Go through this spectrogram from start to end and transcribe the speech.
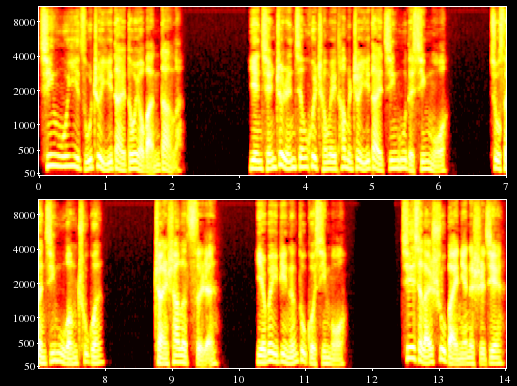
金乌一族这一代都要完蛋了。眼前这人将会成为他们这一代金乌的心魔，就算金乌王出关，斩杀了此人，也未必能度过心魔。接下来数百年的时间。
